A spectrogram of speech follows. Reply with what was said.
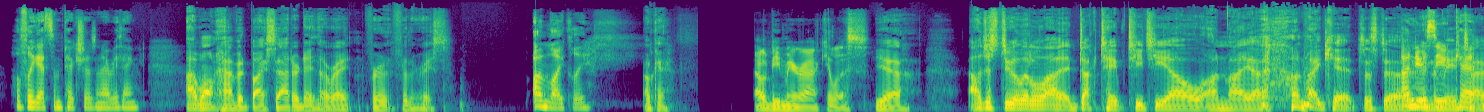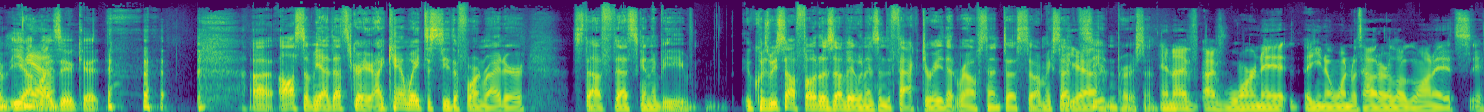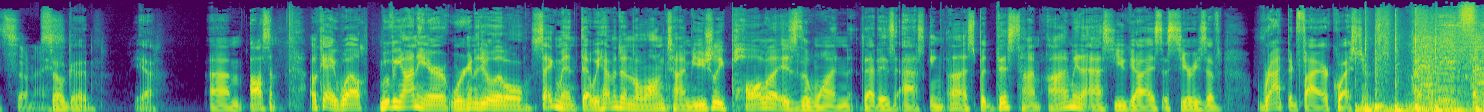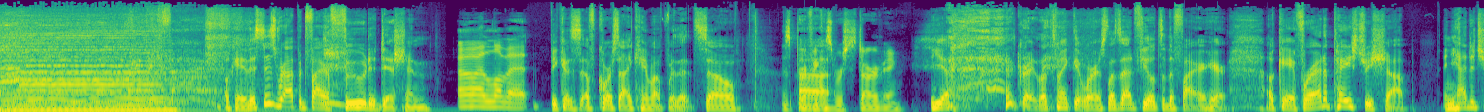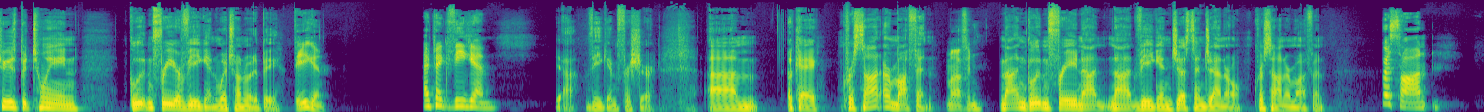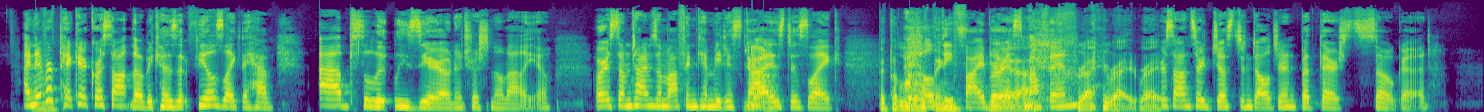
Hopefully, get some pictures and everything. I won't have it by Saturday though, right? For for the race. Unlikely. Okay. That would be miraculous. Yeah. I'll just do a little uh, duct tape TTL on my uh, on my kit, just uh, On your in the Zoot kit. meantime. Yeah, Yeah. my Zoot kit. uh, awesome. Yeah, that's great. I can't wait to see the foreign rider stuff. That's going to be because we saw photos of it when it was in the factory that Ralph sent us. So I'm excited Yeah. to see it in person. And I've I've worn it. uh, You know, one without our logo on it. It's it's so nice. So good. Yeah. Um, awesome. Okay, well, moving on here, we're going to do a little segment that we haven't done in a long time. Usually, Paula is the one that is asking us, but this time I'm going to ask you guys a series of rapid fire questions. Okay, this is rapid fire food edition Oh, I love it. because, of course, I came up with it. So, That's perfect Uh, because we're starving. yeah, great. Let's make it worse. Let's add fuel to the fire here. Okay, if we're at a pastry shop and you had to choose between gluten free or vegan, which one would it be? Vegan. I'd pick vegan. Yeah, vegan for sure. Um, okay, croissant or muffin? Muffin. Not in gluten free, not not vegan, just in general. Croissant or muffin? Croissant. I never pick a croissant though because it feels like they have absolutely zero nutritional value. Or sometimes a muffin can be disguised as like They put little healthy, things- fibrous Yeah. muffin. Right, right, right. croissants are just indulgent, but they're so good.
